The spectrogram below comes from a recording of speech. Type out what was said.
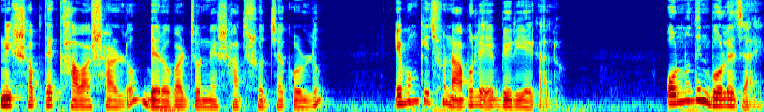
নিঃশব্দে খাওয়া সারল, বেরোবার জন্যে সাজসজ্জা করল এবং কিছু না বলে বেরিয়ে গেল। অন্যদিন বলে যায়,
